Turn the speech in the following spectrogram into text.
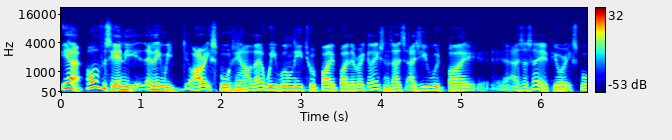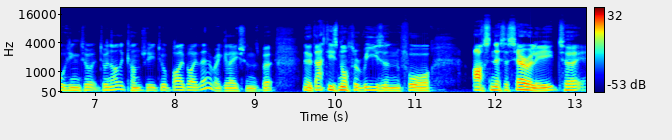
yeah, obviously, any anything we are exporting out there, we will need to abide by their regulations, as as you would by, as I say, if you're exporting to to another country to abide by their regulations. But that is not a reason for us necessarily to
